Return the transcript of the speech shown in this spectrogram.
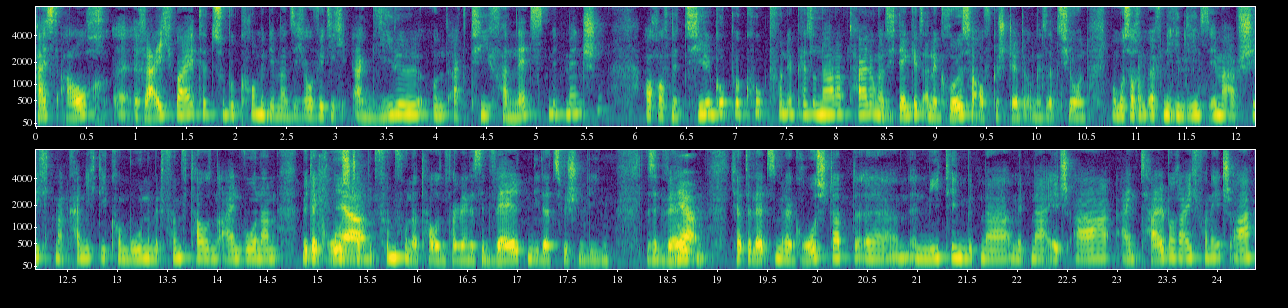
heißt auch äh, Reichweite zu bekommen, indem man sich auch wirklich agil und aktiv vernetzt mit Menschen auch auf eine Zielgruppe guckt von der Personalabteilung. Also ich denke jetzt an eine größer aufgestellte Organisation. Man muss auch im öffentlichen Dienst immer abschichten. Man kann nicht die Kommune mit 5000 Einwohnern mit der Großstadt ja. mit 500.000 vergleichen. Das sind Welten, die dazwischen liegen. Das sind Welten. Ja. Ich hatte letztens mit der Großstadt äh, ein Meeting mit einer, mit einer HR, ein Teilbereich von HR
